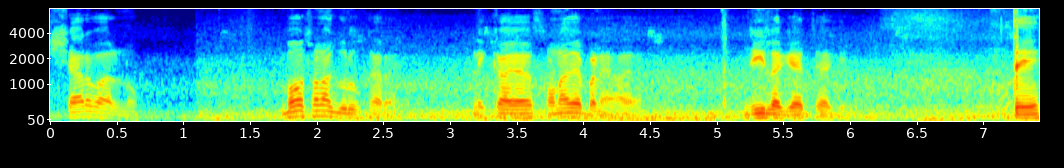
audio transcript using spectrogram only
ਸ਼ਹਿਰ ਵੱਲ ਨੂੰ। ਬਹੁਤ ਸੋਹਣਾ ਗੁਰੂ ਘਰ ਹੈ। ਨਿੱਕਾ ਜਿਹਾ, ਸੋਹਣਾ ਜਿਹਾ ਬਣਿਆ ਹੋਇਆ। ਜੀ ਲੱਗਿਆ ਇੱਥੇ ਆ ਕੇ। ਤੇ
